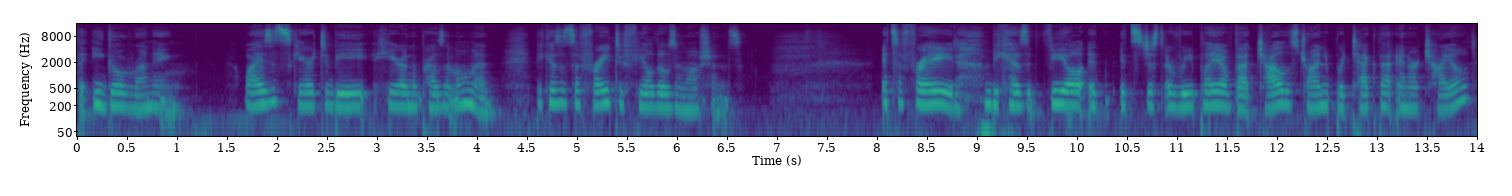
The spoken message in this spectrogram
the ego running? Why is it scared to be here in the present moment? Because it's afraid to feel those emotions. It's afraid because it feel it, it's just a replay of that child is trying to protect that inner child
